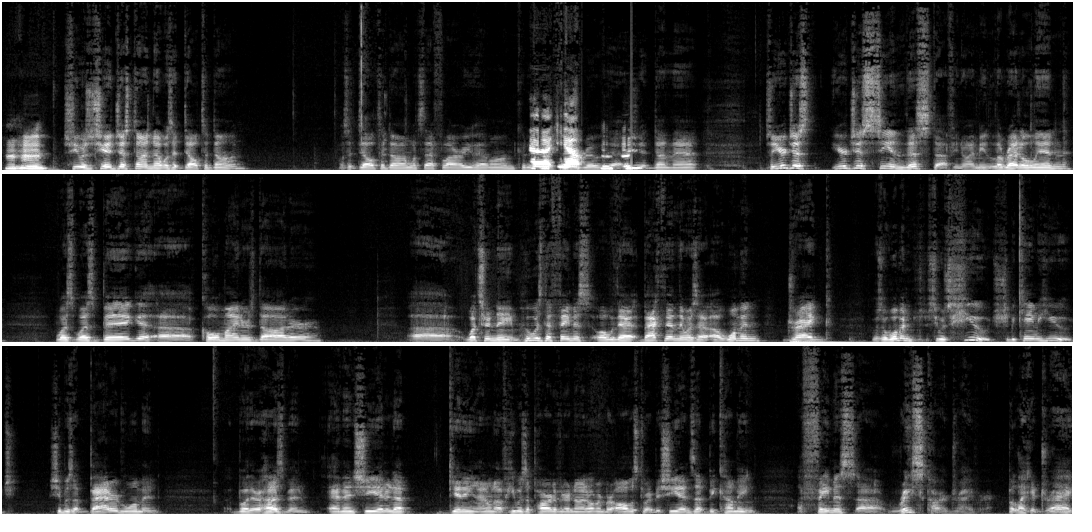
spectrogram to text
Mm-hmm. She was. She had just done. Uh, was it Delta Dawn? Was it Delta Dawn? What's that flower you have on? Could Uh, yep. Road? Mhm. Yeah, she had done that. So you're just you're just seeing this stuff. You know, I mean, Loretta Lynn was was big. Uh, coal miner's daughter. Uh, what's her name? Who was the famous? Oh, there back then there was a, a woman drag. There was a woman. She was huge. She became huge. She was a battered woman with her husband, and then she ended up getting. I don't know if he was a part of it or not. I don't remember all the story, but she ends up becoming a famous uh, race car driver, but like a drag.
